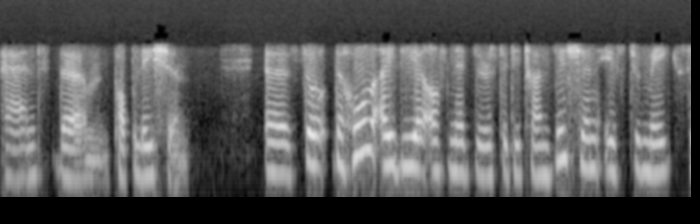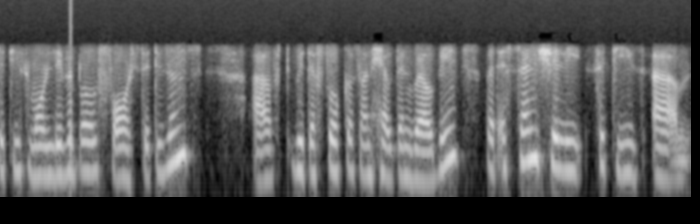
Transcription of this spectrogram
and the um, population. Uh, so the whole idea of net zero city transition is to make cities more livable for citizens uh, with a focus on health and well-being. But essentially, cities um,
